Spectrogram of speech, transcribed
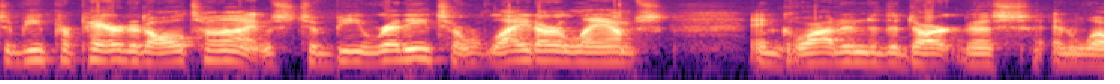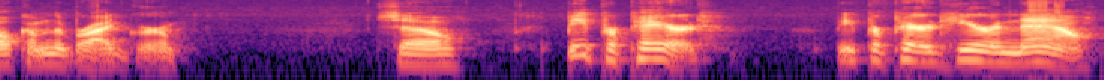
to be prepared at all times, to be ready to light our lamps and go out into the darkness and welcome the bridegroom. So be prepared. Be prepared here and now,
